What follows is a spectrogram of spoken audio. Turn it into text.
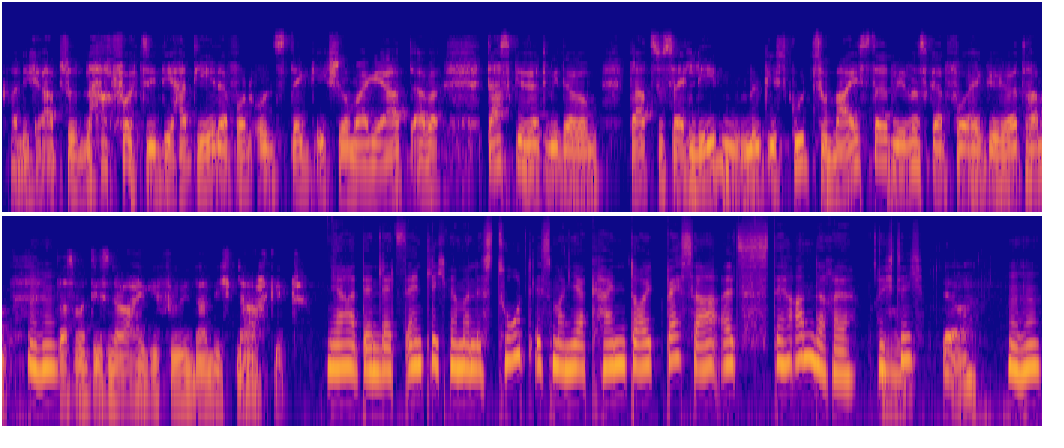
kann ich absolut nachvollziehen. Die hat jeder von uns, denke ich, schon mal gehabt. Aber das gehört wiederum dazu, sein Leben möglichst gut zu meistern, wie wir es gerade vorher gehört haben, mhm. dass man diesen Rachegefühlen dann nicht nachgibt. Ja, denn letztendlich, wenn man es tut, ist man ja kein Deut besser als der andere, richtig? Ja. Mhm.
